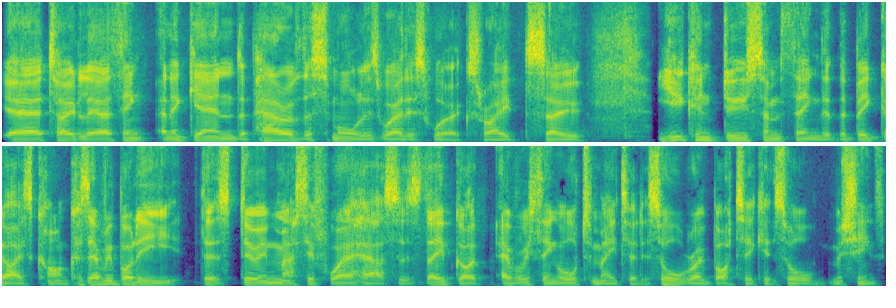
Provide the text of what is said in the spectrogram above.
Yeah, totally. I think, and again, the power of the small is where this works, right? So you can do something that the big guys can't because everybody that's doing massive warehouses, they've got everything automated. It's all robotic, it's all machines.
